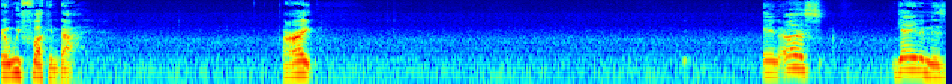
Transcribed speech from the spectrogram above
And we fucking die. Alright? And us gaining this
